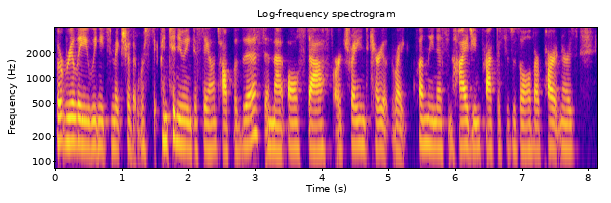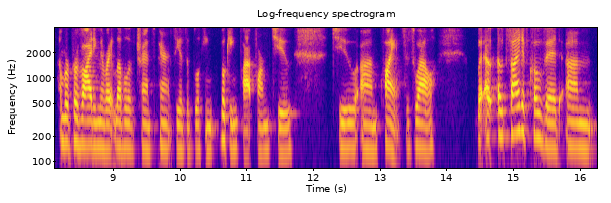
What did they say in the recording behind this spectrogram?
But really, we need to make sure that we're st- continuing to stay on top of this and that all staff are trained to carry out the right cleanliness and hygiene practices with all of our partners, and we're providing the right level of transparency as a booking booking platform to to um, clients as well. But outside of COVID, um,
